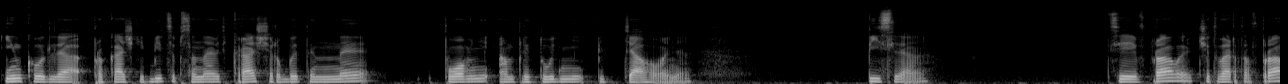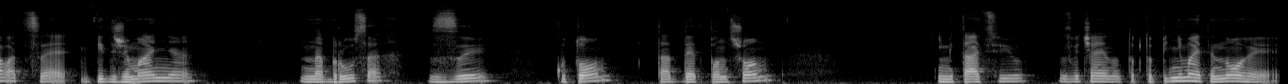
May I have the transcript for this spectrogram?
інколи для прокачки біцепса навіть краще робити не повні амплітудні підтягування. Після цієї вправи, четверта вправа це віджимання на брусах з кутом та дедпланшом, імітацією, звичайно. Тобто піднімайте ноги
